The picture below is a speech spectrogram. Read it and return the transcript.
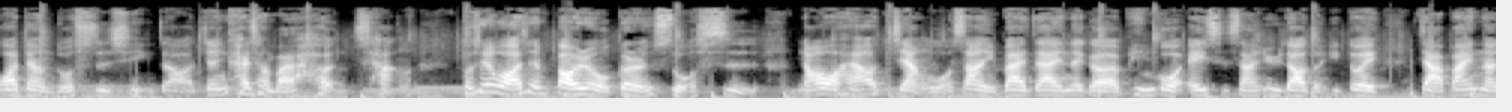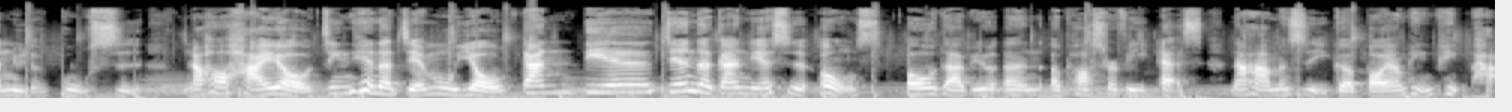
我要讲很多事情，你知道，今天开场白很长。首先，我要先抱怨我个人琐事，然后我还要讲我上礼拜在那个苹果 A 十三遇到的一对假掰男女的故事，然后还有今天的节目有干爹。今天的干爹是 Owns O W N apostrophe S，那他们是一个保养品品牌，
